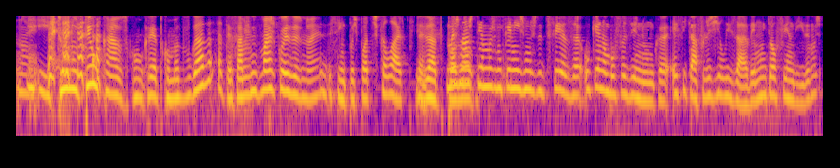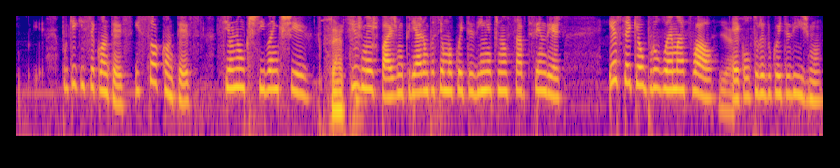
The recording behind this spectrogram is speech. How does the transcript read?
Não é? E, e tu, no teu caso concreto como advogada, até sabes muito mais coisas, não é? Sim, depois pode escalar. portanto. Exato, Mas nós temos mecanismos de defesa. O que eu não vou fazer nunca é ficar fragilizada e muito ofendida. Mas porquê que isso acontece? Isso só acontece se eu não cresci bem que chegue. Certo. Se os meus pais me criaram para ser uma coitadinha que não se sabe defender. Esse é que é o problema atual. Yes. É a cultura do coitadismo.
